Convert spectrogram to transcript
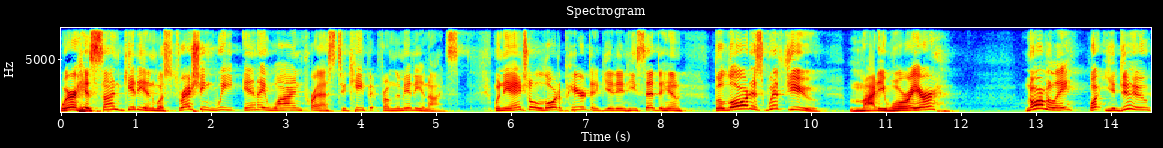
where his son Gideon was threshing wheat in a wine press to keep it from the Midianites. When the angel of the Lord appeared to Gideon, he said to him, The Lord is with you, mighty warrior. Normally, what you do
